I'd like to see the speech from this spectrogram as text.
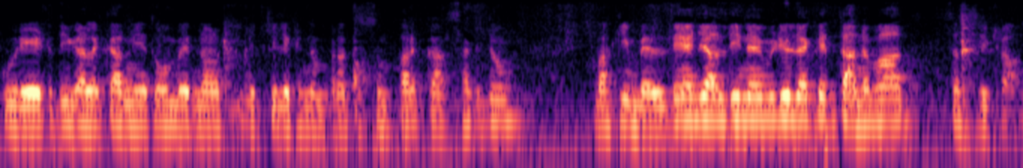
ਕੋਈ ਰੇਟ ਦੀ ਗੱਲ ਕਰਨੀ ਹੈ ਤਾਂ ਉਹ ਮੇਰੇ ਨਾਲ ਨੀਚੇ ਲਿਖੇ ਨੰਬਰਾਂ ਤੇ ਸੰਪਰਕ ਕਰ ਸਕਦੇ ਹੋ। ਬਾਕੀ ਮਿਲਦੇ ਆ ਜਲਦੀ ਨਵੀਂ ਵੀਡੀਓ ਲੈ ਕੇ। ਧੰਨਵਾਦ। ਸਤਿ ਸ੍ਰੀ ਅਕਾਲ।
